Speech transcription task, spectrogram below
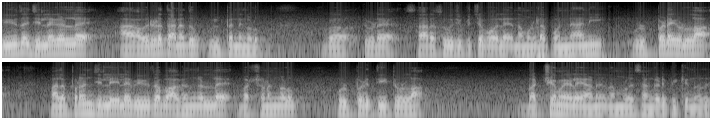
വിവിധ ജില്ലകളിലെ അവരുടെ തനത് ഉൽപ്പന്നങ്ങളും ഇപ്പോൾ ഇവിടെ സാറ് സൂചിപ്പിച്ച പോലെ നമ്മളുടെ പൊന്നാനി ഉൾപ്പെടെയുള്ള മലപ്പുറം ജില്ലയിലെ വിവിധ ഭാഗങ്ങളിലെ ഭക്ഷണങ്ങളും ഉൾപ്പെടുത്തിയിട്ടുള്ള ഭക്ഷ്യമേളയാണ് നമ്മൾ സംഘടിപ്പിക്കുന്നത്.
